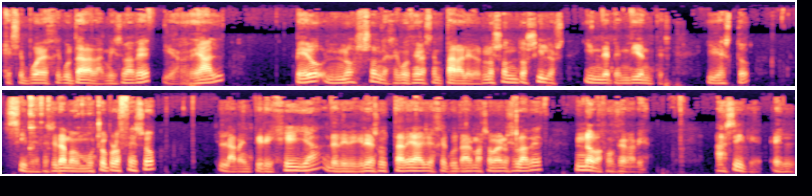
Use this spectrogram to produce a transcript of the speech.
que se puede ejecutar a la misma vez y es real, pero no son ejecuciones en paralelo, no son dos hilos independientes. Y esto, si necesitamos mucho proceso, la mentirijilla de dividir en sus tareas y ejecutar más o menos a la vez no va a funcionar bien. Así que el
